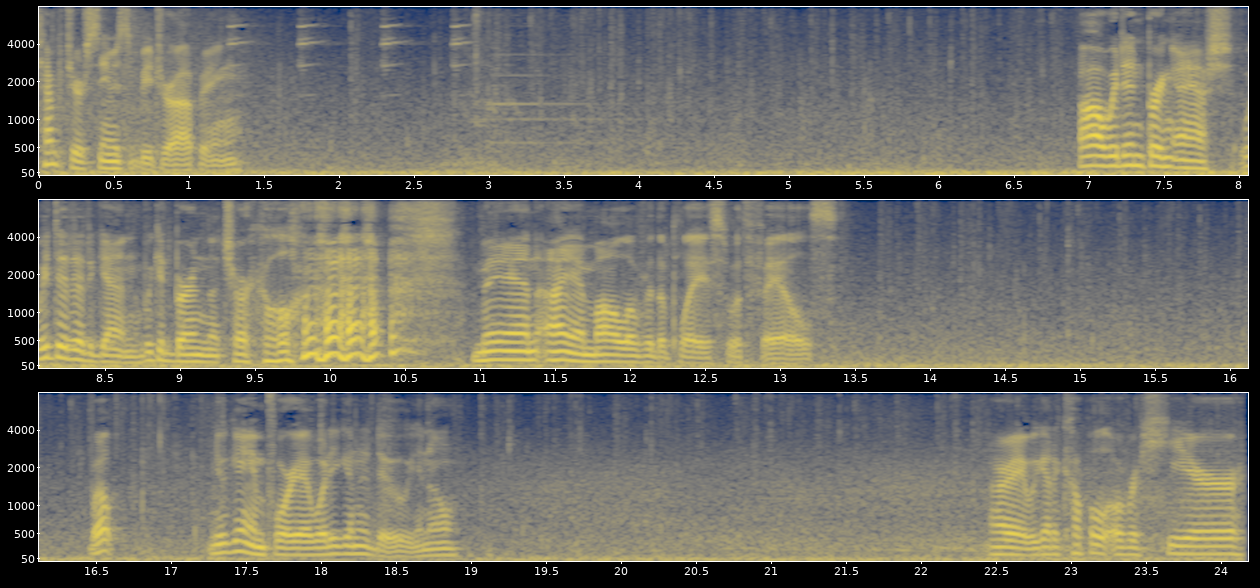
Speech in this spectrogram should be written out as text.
temperature seems to be dropping. Oh, we didn't bring ash. We did it again. We could burn the charcoal. Man, I am all over the place with fails. Well, new game for you. What are you going to do, you know? Alright, we got a couple over here.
